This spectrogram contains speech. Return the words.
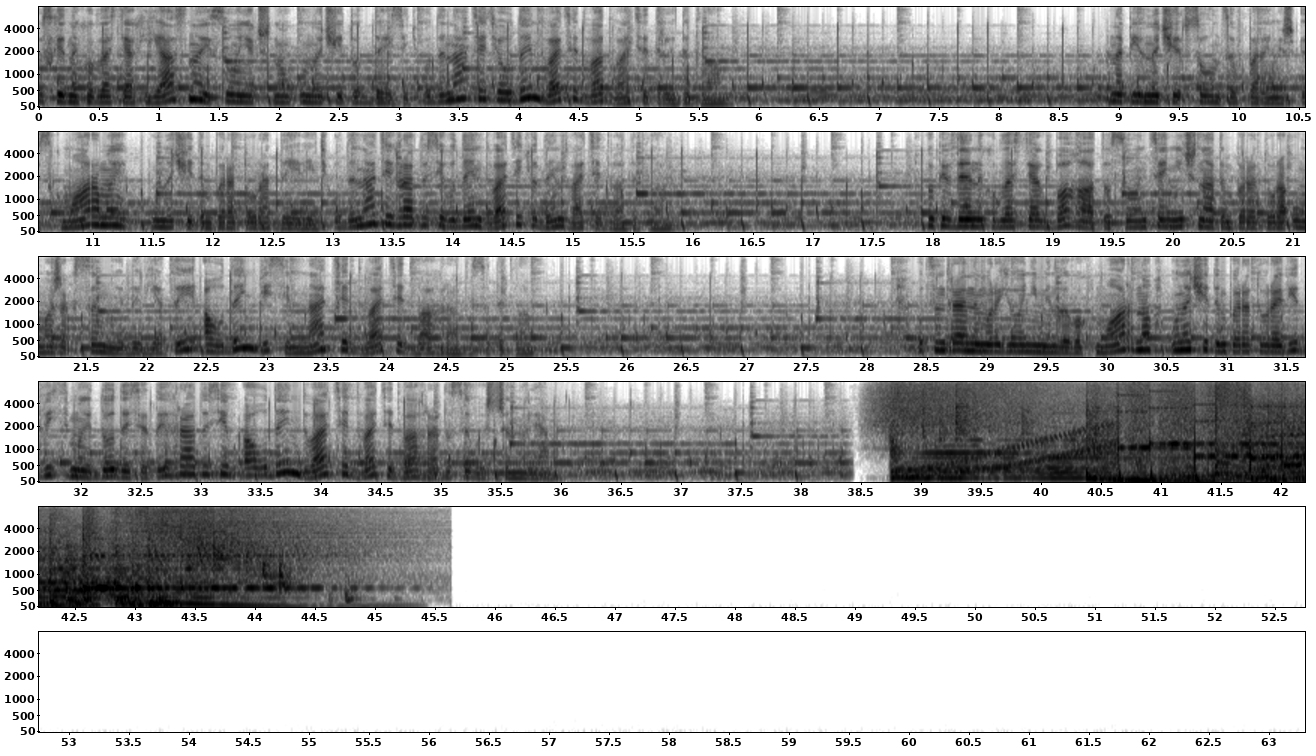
У східних областях ясно і сонячно. Уночі тут 10-11, а у день 22-23 тепла. На півночі сонце впереміж із хмарами. Уночі температура 9-11 градусів, у день 21-22 тепла. У південних областях багато сонця, нічна температура у межах 7-9, а у день 18-22 градуси тепла. У центральному регіоні мінливо хмарно, уночі температура від 8 до 10 градусів, а у день 20-22 градуси вище нуля.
